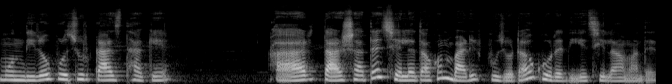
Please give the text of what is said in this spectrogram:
মন্দিরেও প্রচুর কাজ থাকে। আর তার সাথে ছেলে তখন বাড়ির পুজোটাও করে দিয়েছিল আমাদের।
